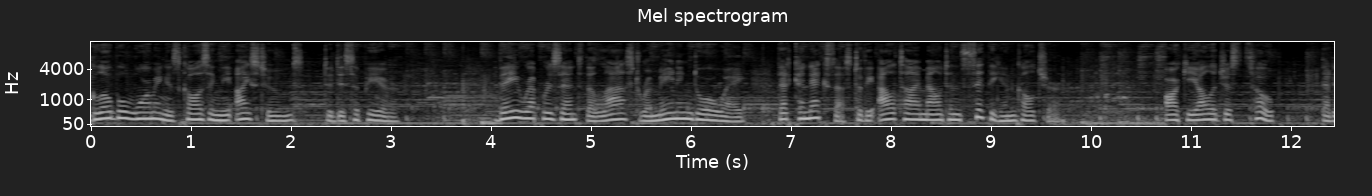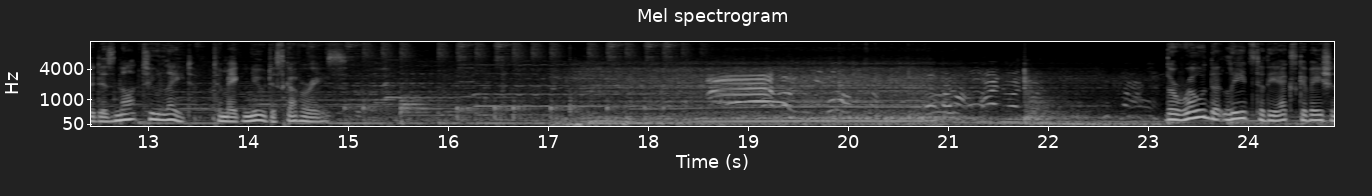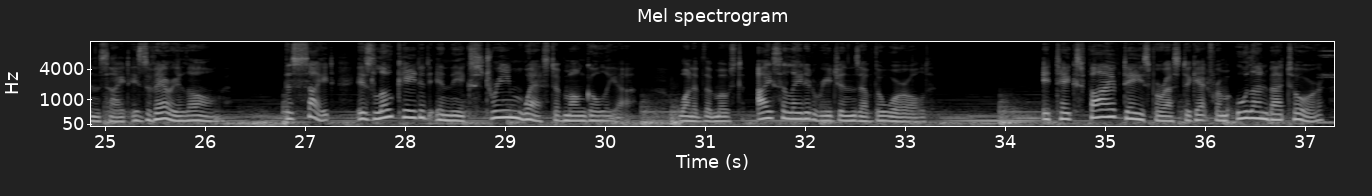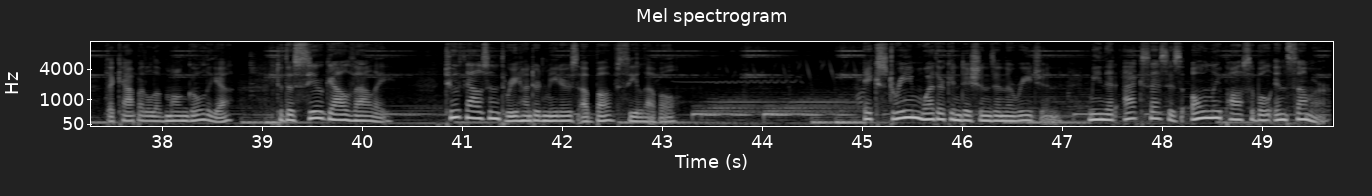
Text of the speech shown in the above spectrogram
global warming is causing the ice tombs to disappear. They represent the last remaining doorway that connects us to the Altai Mountain Scythian culture. Archaeologists hope that it is not too late to make new discoveries. The road that leads to the excavation site is very long. The site is located in the extreme west of Mongolia, one of the most isolated regions of the world. It takes five days for us to get from Ulaanbaatar, the capital of Mongolia, to the Sirgal Valley, 2,300 meters above sea level. Extreme weather conditions in the region mean that access is only possible in summer.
